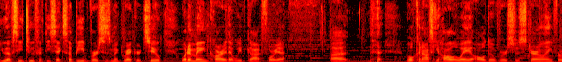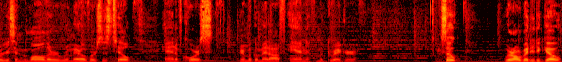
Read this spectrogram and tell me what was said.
UFC 256 Habib versus McGregor 2. What a main card that we've got for you. Uh, Volkanovski Holloway, Aldo versus Sterling, Ferguson Lawler, Romero versus Till, and of course, Nurmagomedov and McGregor. So, we're all ready to go.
